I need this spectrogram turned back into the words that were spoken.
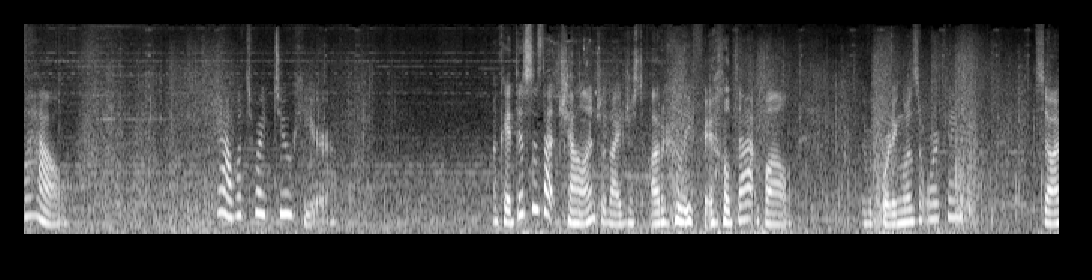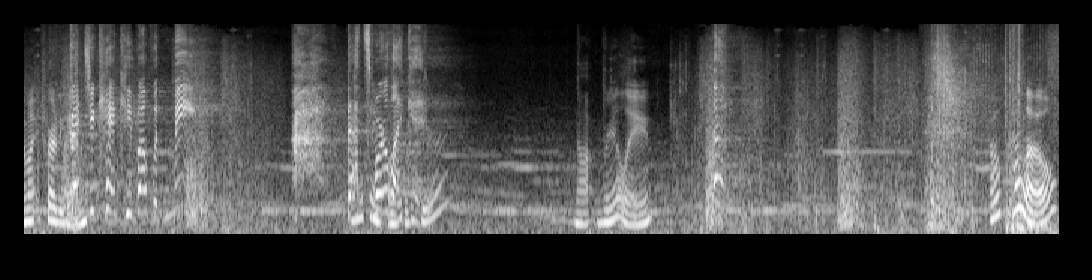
Wow. Yeah, what do I do here? Okay, this is that challenge that I just utterly failed at while the recording wasn't working. So I might try it again. Bet you can't keep up with me. That's more like it. here? Not really. Oh, hello.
